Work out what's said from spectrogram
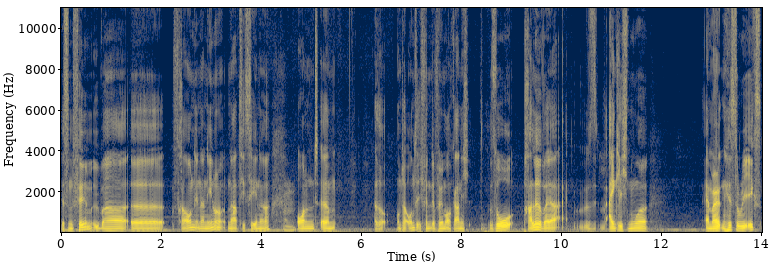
ist ein Film über äh, Frauen in der Neonazi-Szene. Hm. Und ähm, also unter uns, ich finde den Film auch gar nicht so pralle, weil er eigentlich nur American History X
